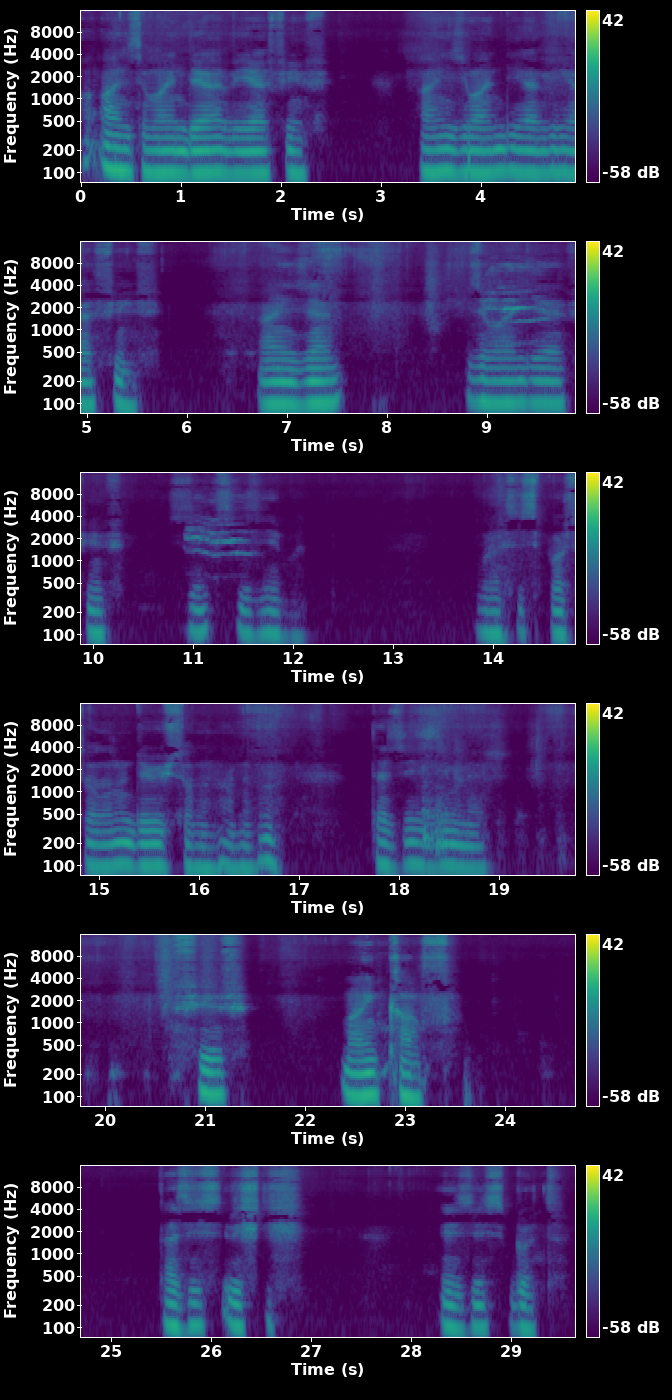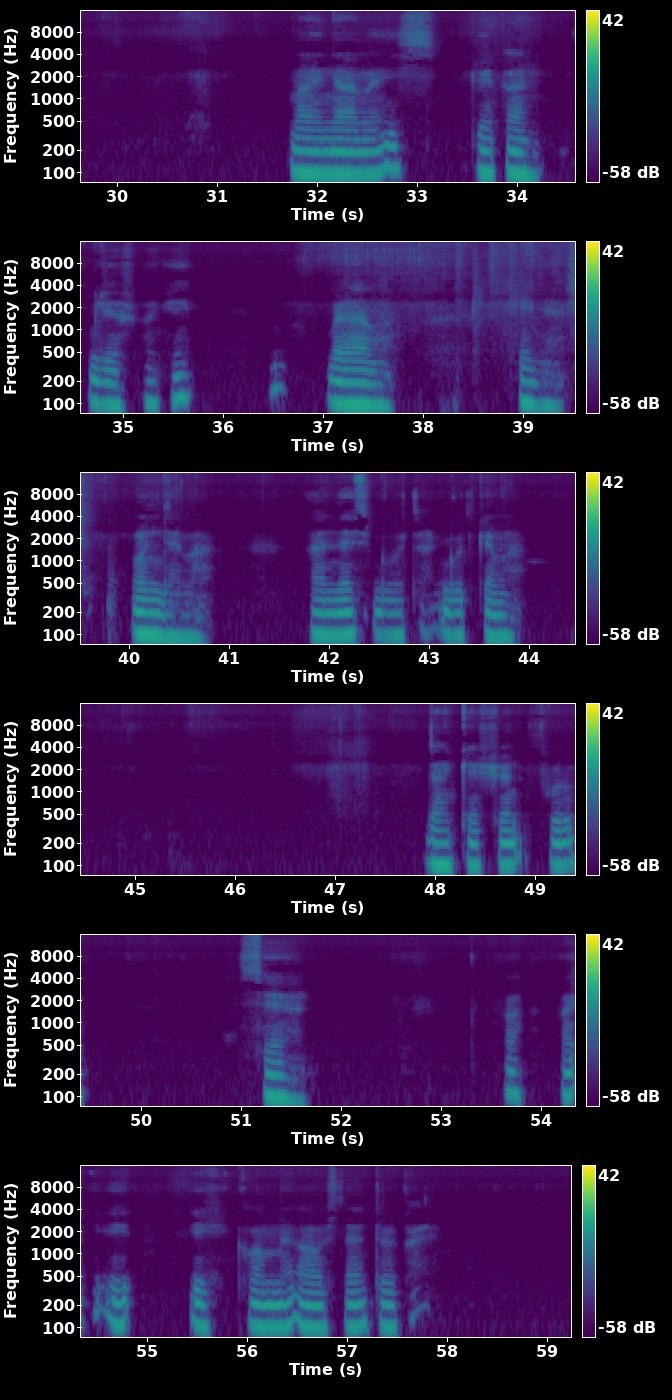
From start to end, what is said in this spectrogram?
Eingemeinde wir fünf. Eingemeinde wir fünf. Eingemeinde fünf. Six, seven. Burası spor salonu, dövüş salonu anladın mı? İst Zimmer. Für mein Kampf. Das ist richtig. Es ist gut. Mein Name ist Gökhan okay? Bravo. Genial. Wunderbar. Alles gut, gut gemacht. Dankeschön für Sehen. Ah, ich, ich komme aus der Türkei.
